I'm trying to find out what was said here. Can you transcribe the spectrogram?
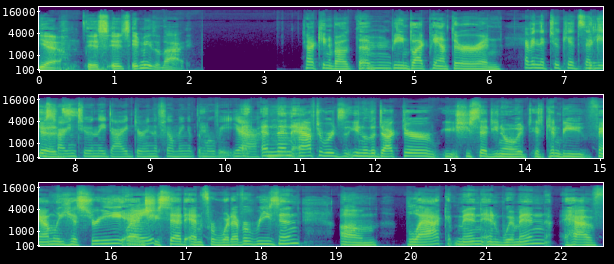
Yeah, it's it's it means a lot. talking about the being Black Panther and Having the two kids that The he kids. was talking to and they died during the filming of the movie. Yeah. And then afterwards, you know, the doctor, she said, you know, it, it can be family history. And she said, and for whatever reason, um, black men and women have,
